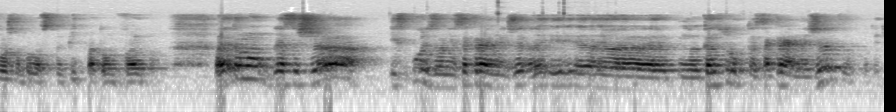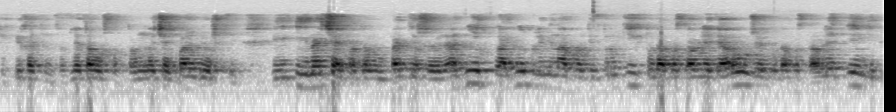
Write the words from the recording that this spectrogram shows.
можно было вступить потом в войну. Поэтому для США использование сакральной, э, э, э, конструкта сакральной жертвы пехотинцев для того, чтобы там начать бомбежки и, и начать потом поддерживать одни, одни племена против других, туда поставлять оружие, туда поставлять деньги,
